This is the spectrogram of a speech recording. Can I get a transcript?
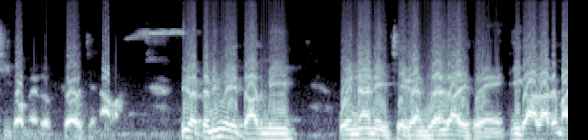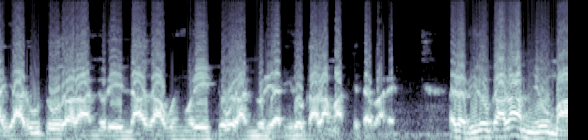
ရှိတော့မယ်လို့ပြောချင်တာပါပြီးတော့တနင်္ဂနွေသားသမီးဝန်ထမ်းတွေအခြေခံလွမ်းစားတွေဆိုရင်ဒီကာလာထဲမှာယာရုတိုးသွားတာမျိုးတွေလာစာဝင်ငွေတွေတိုးတာမျိုးတွေကဒီလိုကာလမှာဖြစ်တတ်ပါတယ် အဲ့တော့ဒီလိုကာလမျိုးမှာ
